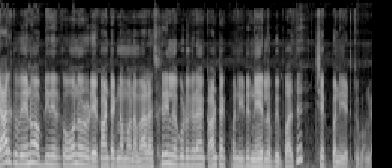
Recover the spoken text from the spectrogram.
யாருக்கு வேணும் அப்படின்னு இருக்க ஓனருடைய காண்டாக்ட் நம்பர் நான் மேலே ஸ்க்ரீனில் கொடுக்குறேன். காண்டாக்ட் பண்ணிவிட்டு நேரில் போய் பார்த்து செக் பண்ணி எடுத்துக்கோங்க.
